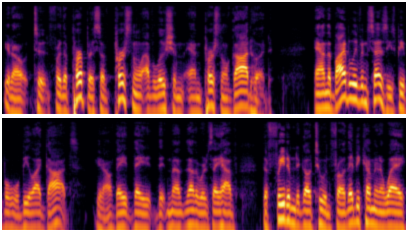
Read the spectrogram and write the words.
you know, to, for the purpose of personal evolution and personal godhood and the Bible even says these people will be like gods. You know, they, they, they, in other words, they have the freedom to go to and fro. They become, in a way,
